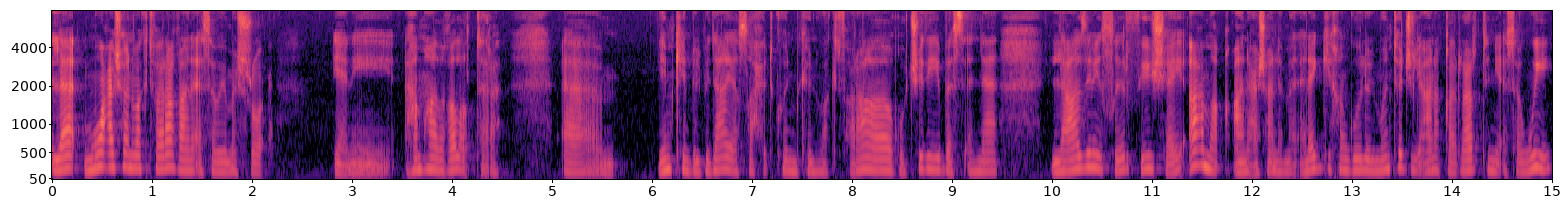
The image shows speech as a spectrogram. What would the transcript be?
لا مو عشان وقت فراغ أنا أسوي مشروع. يعني هم هذا غلط ترى. يمكن بالبداية صح تكون يمكن وقت فراغ وكذي بس إنه لازم يصير في شيء أعمق. أنا عشان لما أنقي خلينا نقول المنتج اللي أنا قررت إني أسويه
